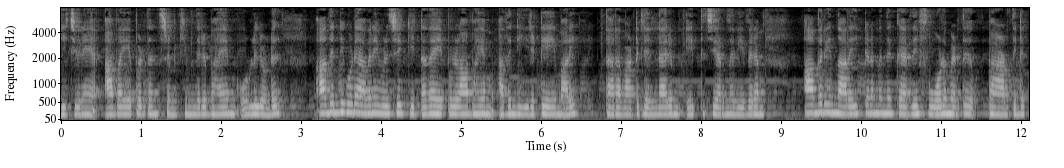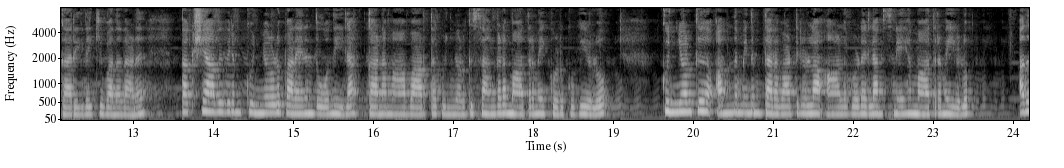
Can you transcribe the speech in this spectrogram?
കിച്ചുവിനെ അഭയപ്പെടുത്താൻ ശ്രമിക്കുമെന്നൊരു ഭയം ഉള്ളിലുണ്ട്. അതിന്റെ കൂടെ അവനെ വിളിച്ച് കിട്ടാതായപ്പോൾ ആ ഭയം അതിന്റെ ഇരട്ടിയായി മാറി. തറവാട്ടിൽ എല്ലാവരും എത്തിച്ചേർന്ന വിവരം അവരിന്ന് അറിയിക്കണമെന്ന് കരുതി ഫോണും എടുത്ത് പാടത്തിന്റെ കരയിലേക്ക് വന്നതാണ്. പക്ഷെ ആ വിവരം കുഞ്ഞോളോട് പറയാനും തോന്നിയില്ല. കാരണം ആ വാർത്ത കുഞ്ഞോൾക്ക് സങ്കടം മാത്രമേ കൊടുക്കുകയുള്ളൂ. കുഞ്ഞോൾക്ക് അന്നും ഇന്നും തറവാട്ടിലുള്ള ആളുകളോടെല്ലാം സ്നേഹം മാത്രമേയുള്ളൂ അത്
